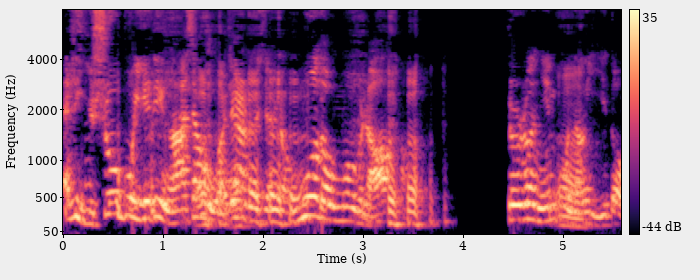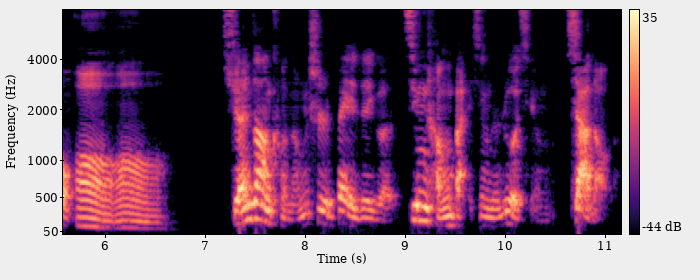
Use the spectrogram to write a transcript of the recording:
哎，李叔不一定啊，像我这样的选手摸都摸不着。就是说您不能移动，哦哦玄奘可能是被这个京城百姓的热情吓到了。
